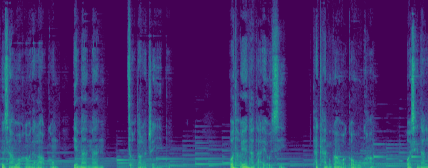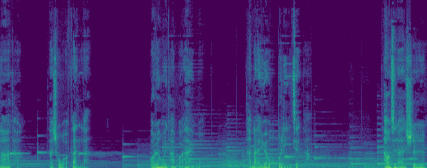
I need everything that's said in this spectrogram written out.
就像我和我的老公也慢慢走到了这一步。我讨厌他打游戏，他看不惯我购物狂；我嫌他邋遢，他说我泛滥；我认为他不爱我，他埋怨我不理解他。吵起来时，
